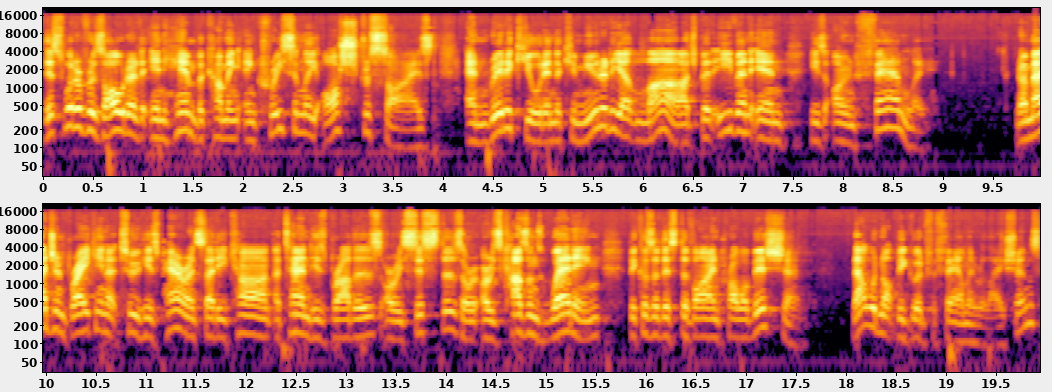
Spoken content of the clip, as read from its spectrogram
this would have resulted in him becoming increasingly ostracized and ridiculed in the community at large, but even in his own family. Now imagine breaking it to his parents that he can't attend his brother's or his sister's or, or his cousin's wedding because of this divine prohibition. That would not be good for family relations.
